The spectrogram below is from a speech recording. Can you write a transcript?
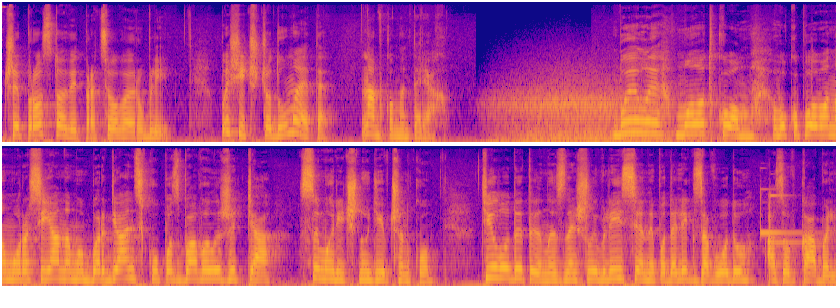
Чи просто відпрацьовує рублі? Пишіть, що думаєте, нам в коментарях. Били молотком в окупованому росіянами Бердянську позбавили життя семирічну дівчинку. Тіло дитини знайшли в лісі неподалік заводу Азовкабель.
